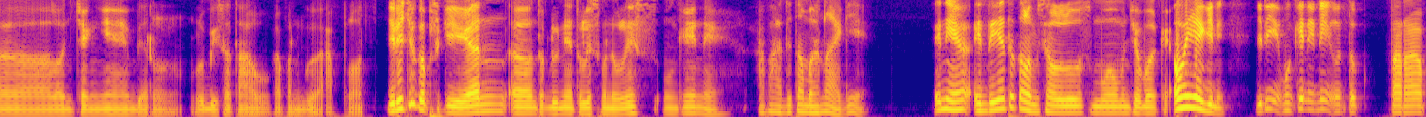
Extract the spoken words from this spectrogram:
uh, loncengnya biar lu bisa tahu kapan gue upload. Jadi cukup sekian uh, untuk dunia tulis menulis mungkin ya. Apa ada tambahan lagi ya? Ini ya intinya tuh kalau misal lu semua mencoba kayak oh iya gini. Jadi mungkin ini untuk para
